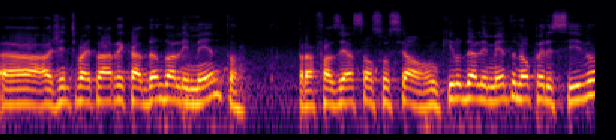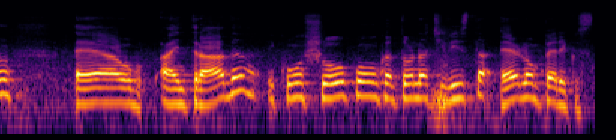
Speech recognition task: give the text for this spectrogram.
uh, a gente vai estar arrecadando alimento para fazer ação social. Um quilo de alimento não perecível é a entrada e com o show com o cantor nativista Erlon Pericles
